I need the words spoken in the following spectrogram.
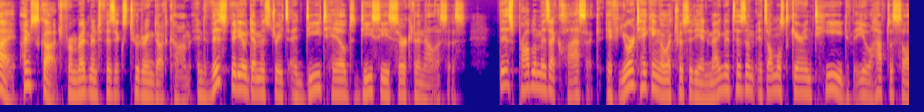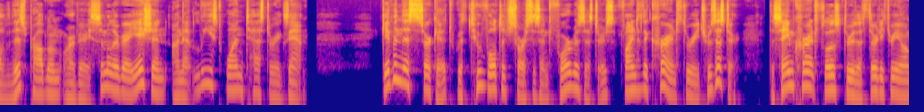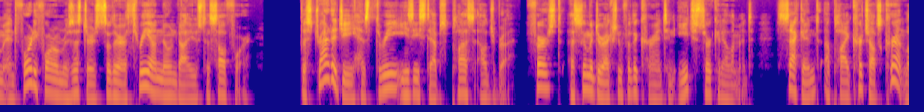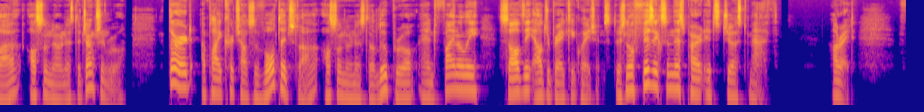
Hi, I'm Scott from RedmondPhysicsTutoring.com, and this video demonstrates a detailed DC circuit analysis. This problem is a classic. If you're taking electricity and magnetism, it's almost guaranteed that you'll have to solve this problem or a very similar variation on at least one test or exam. Given this circuit with two voltage sources and four resistors, find the current through each resistor. The same current flows through the 33 ohm and 44 ohm resistors, so there are three unknown values to solve for. The strategy has three easy steps plus algebra. First, assume a direction for the current in each circuit element. Second, apply Kirchhoff's current law, also known as the junction rule. Third, apply Kirchhoff's voltage law, also known as the loop rule. And finally, solve the algebraic equations. There's no physics in this part, it's just math. All right,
